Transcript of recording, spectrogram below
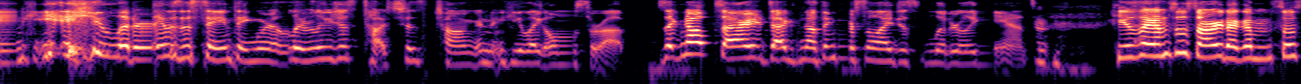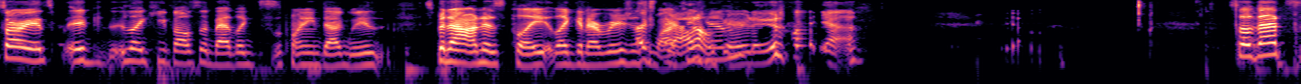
And he, he literally, it was the same thing where it literally just touched his tongue and he like almost threw up. He's like, nope, sorry, Doug, nothing personal. I just literally can't. Mm-hmm. he was like, "I'm so sorry, Doug. I'm so sorry." It's it like he felt so bad, like disappointing Doug. We spit out on his plate, like, and everybody's just watching him. care, yeah. So that's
